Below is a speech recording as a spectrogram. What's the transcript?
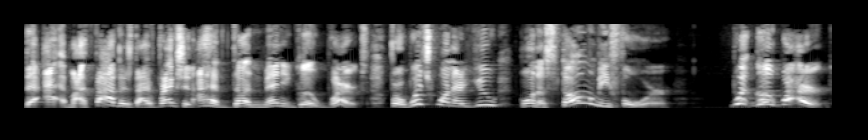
That I, my Father's direction, I have done many good works. For which one are you going to stone me for? What good work?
